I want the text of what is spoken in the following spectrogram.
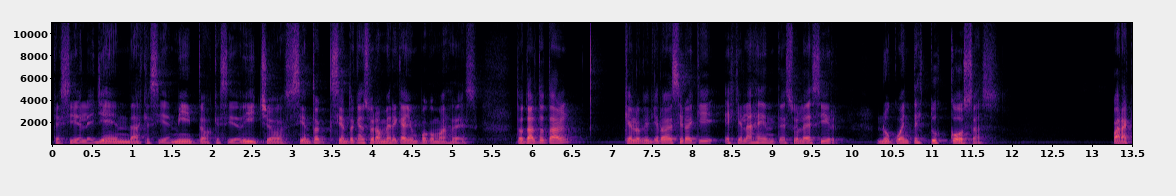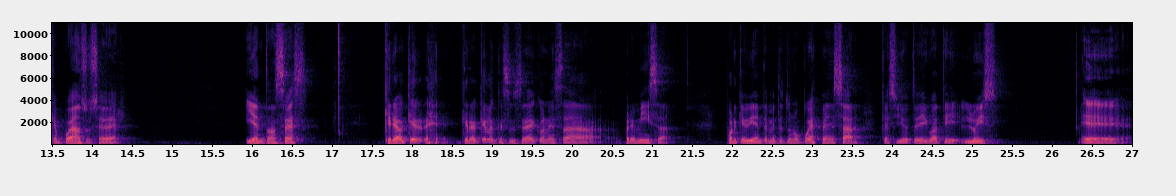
que si de leyendas, que si de mitos, que si de dichos. Siento siento que en Sudamérica hay un poco más de eso. Total, total, que lo que quiero decir aquí es que la gente suele decir, no cuentes tus cosas para que puedan suceder. Y entonces, creo que, creo que lo que sucede con esa premisa, porque evidentemente tú no puedes pensar que si yo te digo a ti, Luis, eh,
